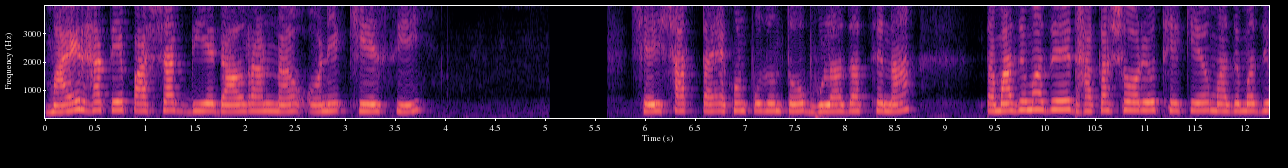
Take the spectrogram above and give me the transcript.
মায়ের হাতে শাক দিয়ে ডাল রান্না অনেক খেয়েছি। সেই স্বাদটা এখন পর্যন্ত ভোলা যাচ্ছে না। তা মাঝে মাঝে ঢাকা শহরেও থেকেও মাঝে মাঝে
